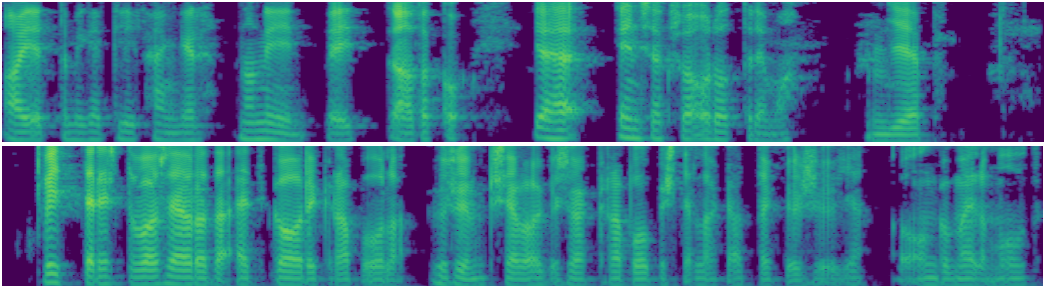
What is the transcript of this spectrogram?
Ai että mikä cliffhanger. No niin, ei autako jää ensi jaksoa odottelemaan. Jep. Twitteristä voi seurata, että koodikrapuulla kysymyksiä voi kysyä krapu.la kautta kysyy ja onko meillä muuta.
